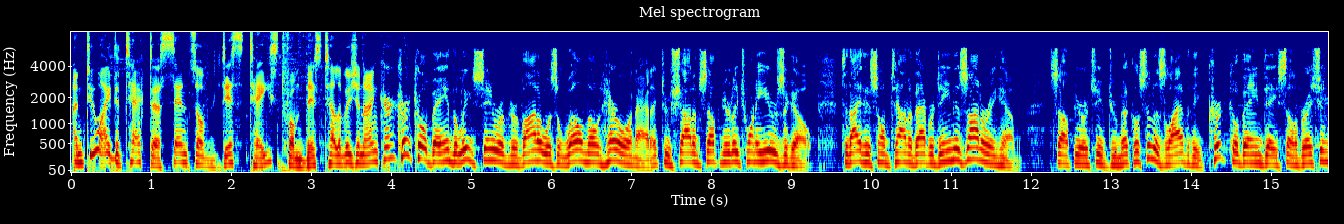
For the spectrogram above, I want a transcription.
And do I detect a sense of distaste from this television anchor? Kurt Cobain, the lead singer of Nirvana, was a well known heroin addict who shot himself nearly 20 years ago. Tonight, his hometown of Aberdeen is honoring him. South Bureau Chief Drew Mickelson is live at the Kurt Cobain Day celebration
